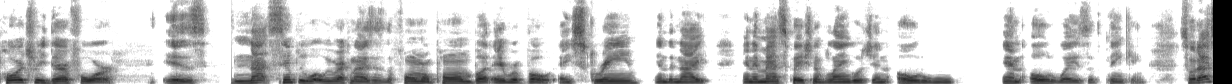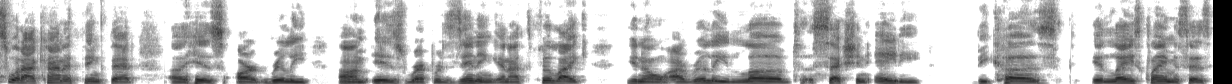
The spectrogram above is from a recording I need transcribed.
Poetry, therefore, is not simply what we recognize as the formal poem, but a revolt, a scream in the night, an emancipation of language and old and old ways of thinking. So that's what I kind of think that uh, his art really um, is representing, and I feel like you know I really loved Section eighty because it lays claim. It says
